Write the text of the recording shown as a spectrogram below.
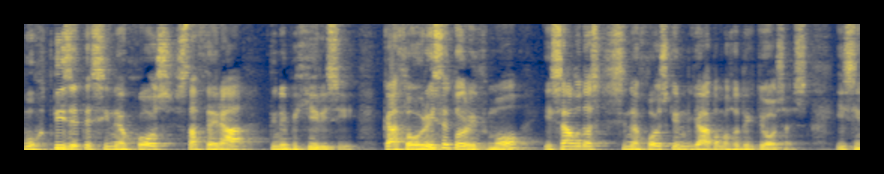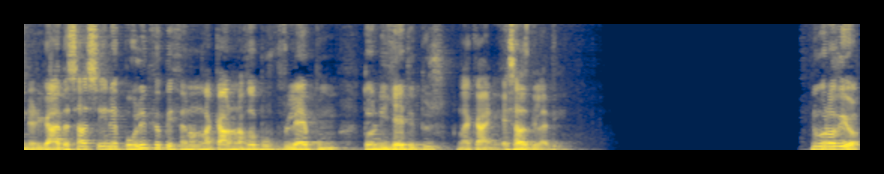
που χτίζεται συνεχώς σταθερά την επιχείρηση. Καθορίστε το ρυθμό εισάγοντας συνεχώς καινούργια άτομα στο δίκτυό σας. Οι συνεργάτες σας είναι πολύ πιο πιθανό να κάνουν αυτό που βλέπουν τον ηγέτη τους να κάνει, εσάς δηλαδή. Νούμερο 2.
